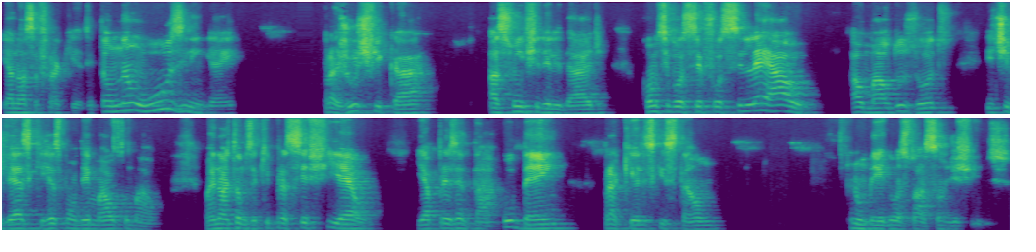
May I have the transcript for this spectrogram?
e a nossa fraqueza. Então, não use ninguém para justificar a sua infidelidade, como se você fosse leal ao mal dos outros e tivesse que responder mal com mal. Mas nós estamos aqui para ser fiel e apresentar o bem para aqueles que estão no meio de uma situação difícil.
